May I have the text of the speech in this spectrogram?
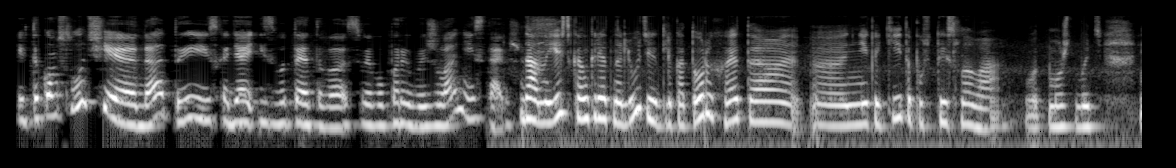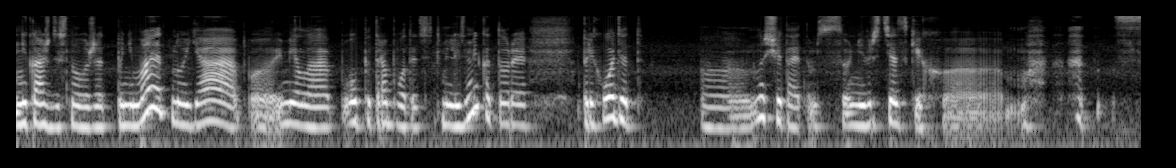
И в таком случае, да, ты, исходя из вот этого своего порыва и желания, и ставишь. Да, но есть конкретно люди, для которых это э, не какие-то пустые слова. Вот, может быть, не каждый снова же это понимает, но я э, имела опыт работать с этими людьми, которые приходят, э, ну, считай, там, с университетских э, с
